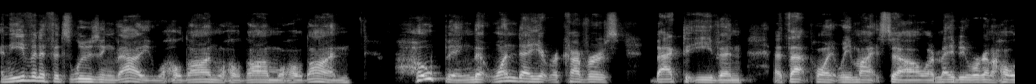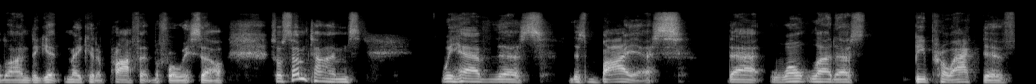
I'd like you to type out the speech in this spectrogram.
And even if it's losing value, we'll hold on, we'll hold on, we'll hold on, hoping that one day it recovers back to even. At that point, we might sell, or maybe we're going to hold on to get make it a profit before we sell. So sometimes we have this this bias that won't let us be proactive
